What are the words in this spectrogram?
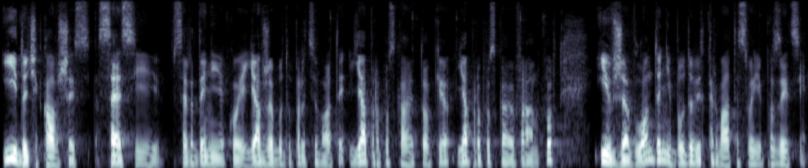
І дочекавшись сесії, всередині якої я вже буду працювати, я пропускаю Токіо, я пропускаю Франкфурт і вже в Лондоні буду відкривати свої позиції.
